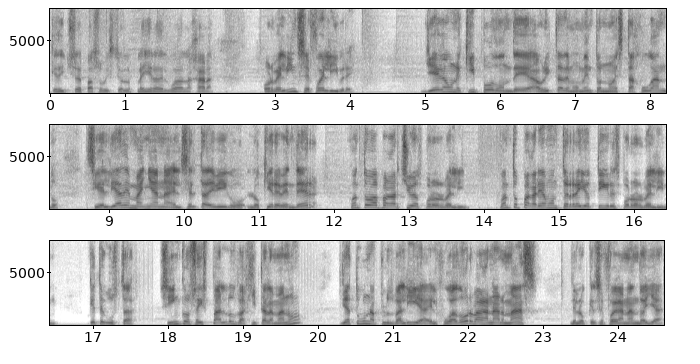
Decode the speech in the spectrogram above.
que dicho de paso vistió la playera del Guadalajara. Orbelín se fue libre. Llega un equipo donde ahorita de momento no está jugando. Si el día de mañana el Celta de Vigo lo quiere vender, ¿Cuánto va a pagar Chivas por Orbelín? ¿Cuánto pagaría Monterrey o Tigres por Orbelín? ¿Qué te gusta? ¿Cinco o seis palos bajita la mano? Ya tuvo una plusvalía. El jugador va a ganar más de lo que se fue ganando allá.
